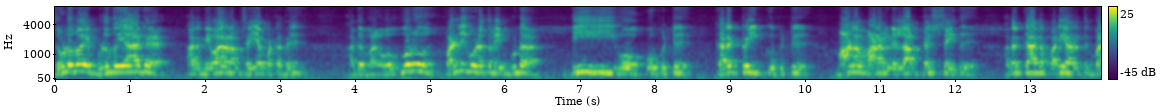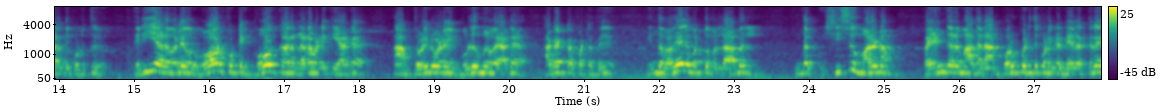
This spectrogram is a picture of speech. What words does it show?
தொழுநோய் முழுமையாக அது நிவாரணம் செய்யப்பட்டது. அது வ- ஒவ்வொரு பள்ளிக்கூடத்திலையும் கூட டிஇஓ கூப்பிட்டு கரெக்டரையும் கூப்பிட்டு மாணவ மாணவிகள் எல்லாம் டெஸ்ட் செய்து அதற்காக பரிகாரத்துக்கு மருந்து கொடுத்து பெரிய அளவில் ஒரு ஓவர் ஃபுட்டிங் போர்க்கார நடவடிக்கையாக நாம் தொழில்நுழை முழுமையாக அகற்றப்பட்டது. இந்த வகையில் மட்டுமல்லாமல் இந்த சிசு மரணம் பயங்கரமாக நான் பொருட்படுத்திக் கொள்கிற நேரத்தில்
